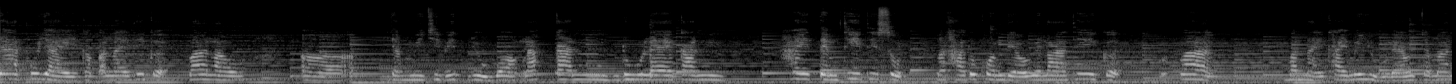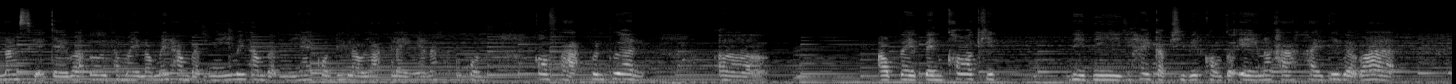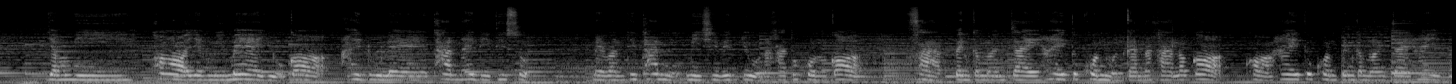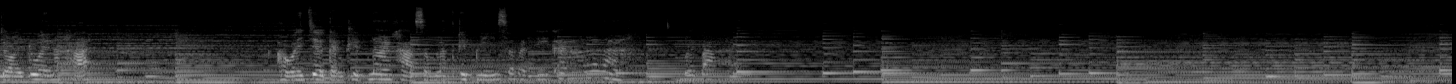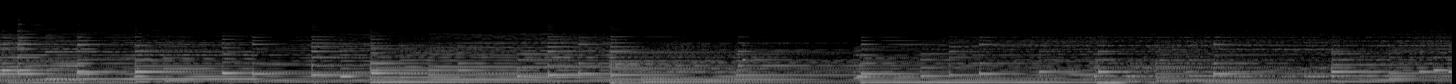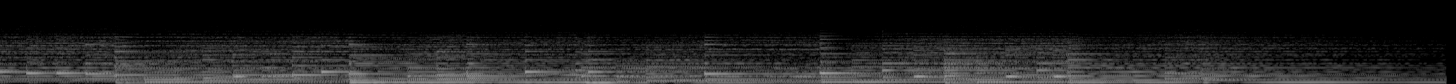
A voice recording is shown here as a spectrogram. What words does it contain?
ญาติผู้ใหญ่กับอะไรที่เกิดว่าเราเยังมีชีวิตอยู่บอกรักกัน ดูแลกันให้เต็มที่ที่สุดนะคะ ทุกคนเดี๋ยวเวลาที่เกิดว่าวันไหนใครไม่อยู่แล้วจะมานั่งเสียใจว่าเออทำไมเราไม่ทำแบบนี้ไม่ทำแบบนี้ให้คนที่เรารักอะไรอย่างเงี้ยนะคะ ทุกคนก็ฝากเพื่อนๆเออเอาไปเป็นข้อคิด ดีๆ ให้กับชีวิตของตัวเองนะคะ ใครที่แบบว่ายังมีพ่อยังมีแม่อยู่ก็ให้ดูแลท่านให้ดีที่สุด ในวันที่ท่านมีชีวิตอยู่นะคะ ทุกคนก็ฝากเป็นกำลังใจให้ทุกคนเหมือนกันนะคะ แล้วก็ขอให้ทุกคนเป็นกำลังใจให้จอยด้วยนะคะ เอาไว้เจอกันคลิปหน้าค่ะสำหรับคลิปนี้สวัสดีค่ะบ๊ายบาย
